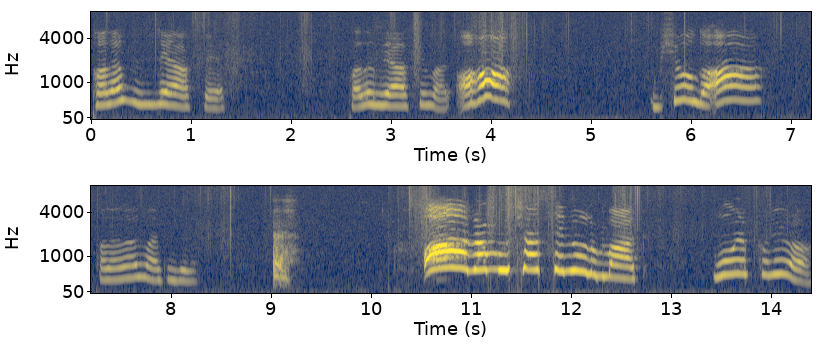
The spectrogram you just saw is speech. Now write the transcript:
Para ziyafeti. Para ziyafeti var. Aha. Bir şey oldu. Aa. Paralar var burada. Aa ben bu uçağı seviyorum bak. Bu yapılıyor.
